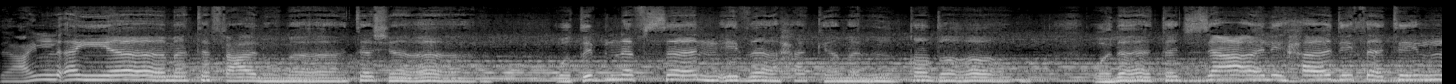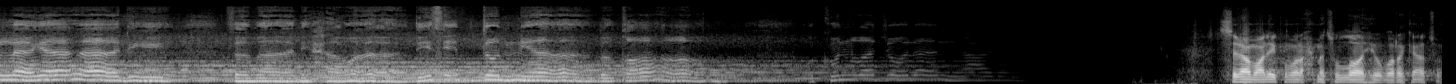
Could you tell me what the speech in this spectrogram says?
دع الأيام تفعل ما تشاء وطب نفسا إذا حكم القضاء ولا تجزع لحادثة الليالي فما لحوادث الدنيا بقاء. وكن رجلا على السلام عليكم ورحمة الله وبركاته.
